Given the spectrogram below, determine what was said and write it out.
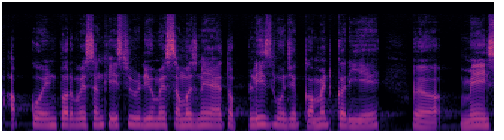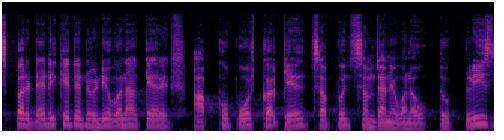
आपको इन्फॉर्मेशन इस वीडियो में समझ नहीं आया तो प्लीज़ मुझे कमेंट करिए। मैं इस पर डेडिकेटेड वीडियो बना कर आपको पोस्ट करके सब कुछ समझाने वाला हूँ। तो प्लीज़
